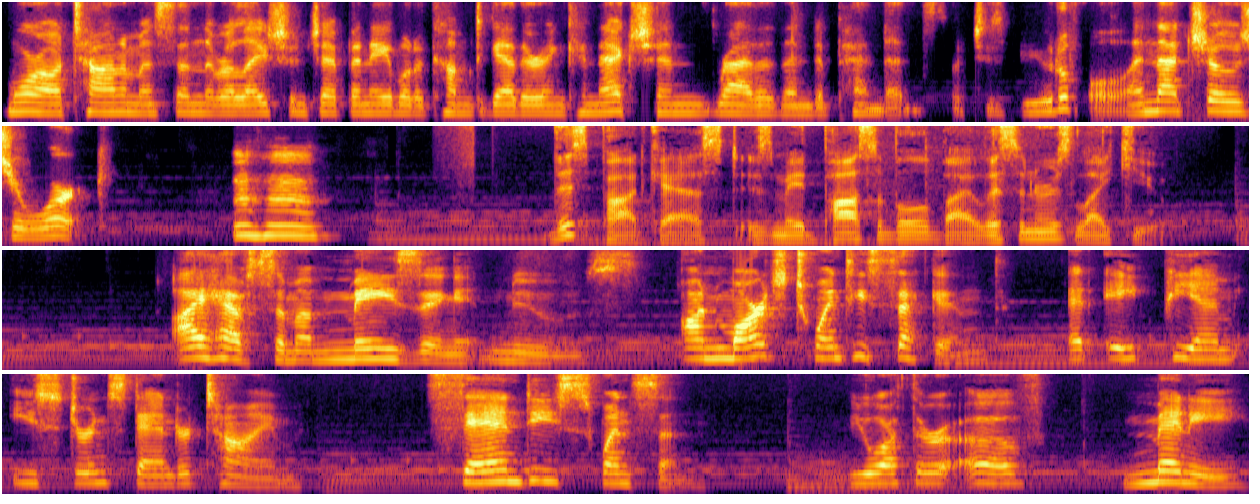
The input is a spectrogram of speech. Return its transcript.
more autonomous in the relationship and able to come together in connection rather than dependence, which is beautiful. And that shows your work. Mm-hmm. This podcast is made possible by listeners like you. I have some amazing news. On March 22nd at 8 p.m. Eastern Standard Time, Sandy Swenson, the author of Many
